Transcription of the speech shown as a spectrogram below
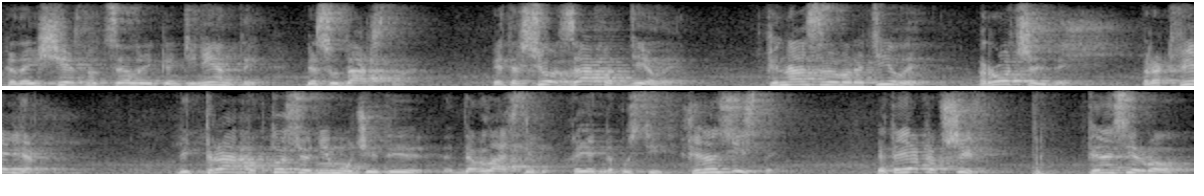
Когда исчезнут целые континенты, государства – это все Запад делает. Финансовые воротилы, Ротшильды, Рокфеллер. Ведь Трампа кто сегодня мучает и до власти хотят допустить? Финансисты. Это Якоб Шиф финансировал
